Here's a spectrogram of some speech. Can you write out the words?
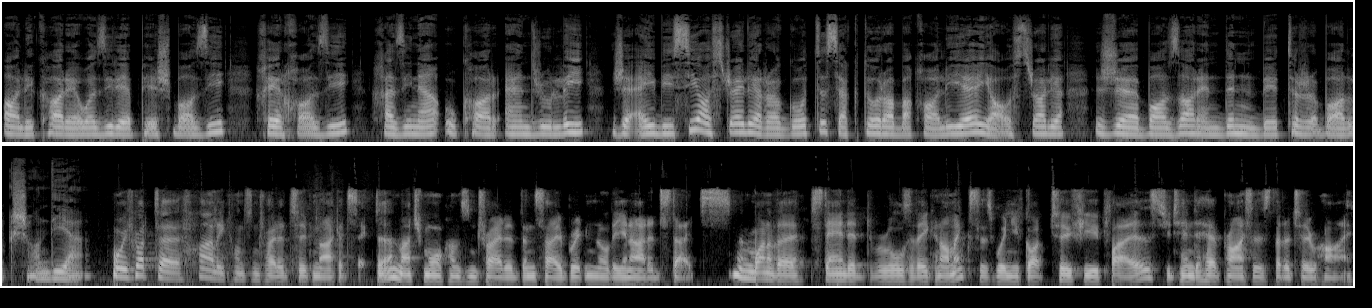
آلیکار وزیر پیشبازی خیرخازی خزینه و کار اندرو لی جه ای بی سی استرالیا را گوت سکتورا بقالیه یا استرالیا جه بازار دن بیتر بالکشاندیه. Well, we've got a highly concentrated supermarket sector, much more concentrated than, say, Britain or the United States. And one of the standard rules of economics is when you've got too few players, you tend to have prices that are too high.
